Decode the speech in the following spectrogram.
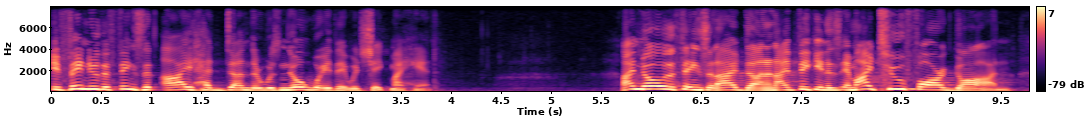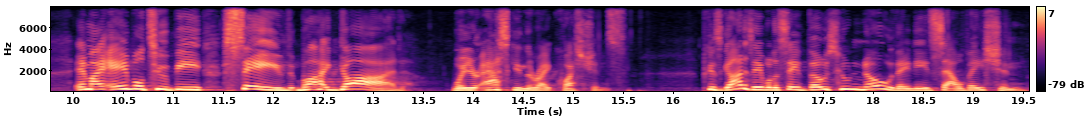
If they knew the things that I had done, there was no way they would shake my hand. I know the things that I've done, and I'm thinking, is, am I too far gone? Am I able to be saved by God? Well, you're asking the right questions. Because God is able to save those who know they need salvation.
